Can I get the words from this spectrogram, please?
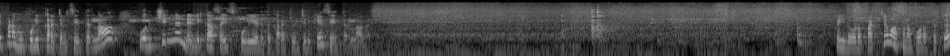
இப்போ நம்ம புளி கரைச்சல் சேர்த்துடலாம். ஒரு சின்ன நெல்லிக்காய் சைஸ் புளி எடுத்து கரைச்சி வச்சுருக்கேன் சேர்த்துடலாம் அதை. இப்போ இதோட பச்சை வாசனை போகிறதுக்கு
